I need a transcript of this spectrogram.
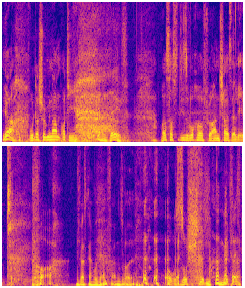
Ja, wunderschönen guten Abend, Otti. Ja, Dave. Was hast du diese Woche für einen Scheiß erlebt? Boah, ich weiß gar nicht, wo ich anfangen soll. Oh, so schlimm. nee, vielleicht,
